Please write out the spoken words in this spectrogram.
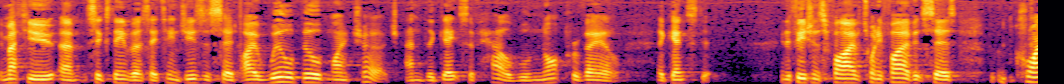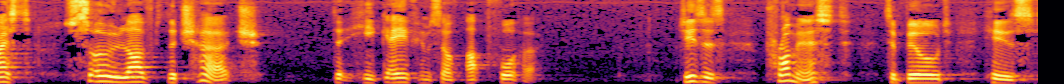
In Matthew um, 16, verse 18, Jesus said, I will build my church, and the gates of hell will not prevail against it. In Ephesians 5:25 it says Christ so loved the church that he gave himself up for her. Jesus promised to build his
